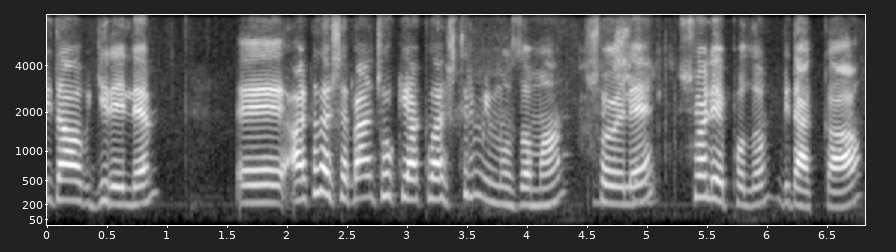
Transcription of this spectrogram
Bir daha girelim. Ee, arkadaşlar ben çok yaklaştırmayayım o zaman. Şöyle. Şöyle yapalım. Bir dakika.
